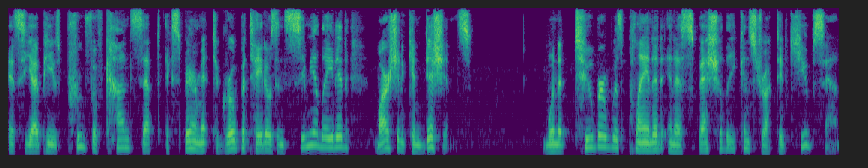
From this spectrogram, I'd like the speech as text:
at CIP's proof of concept experiment to grow potatoes in simulated Martian conditions when a tuber was planted in a specially constructed CubeSat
